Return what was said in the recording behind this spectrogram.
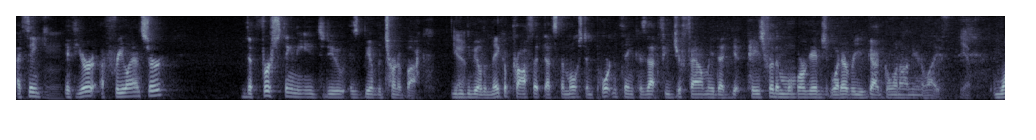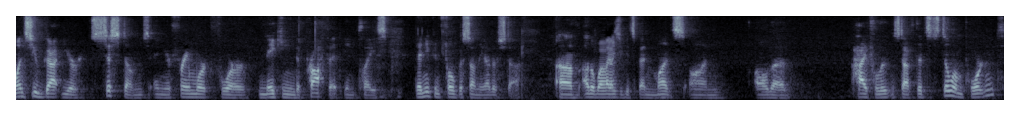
I think mm. if you're a freelancer, the first thing that you need to do is be able to turn a buck. You yeah. need to be able to make a profit. That's the most important thing because that feeds your family, that get, pays for the mortgage, whatever you've got going on in your life. Yep once you've got your systems and your framework for making the profit in place, then you can focus on the other stuff. Um, otherwise, you could spend months on all the highfalutin stuff that's still important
